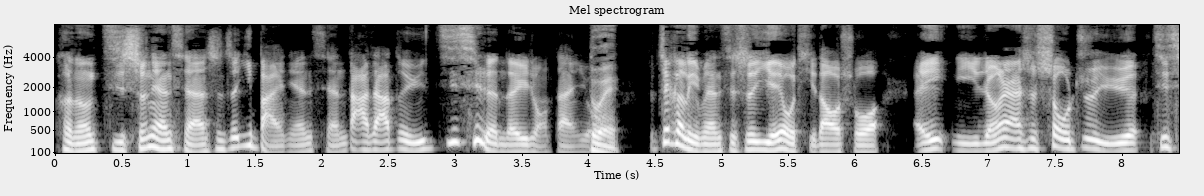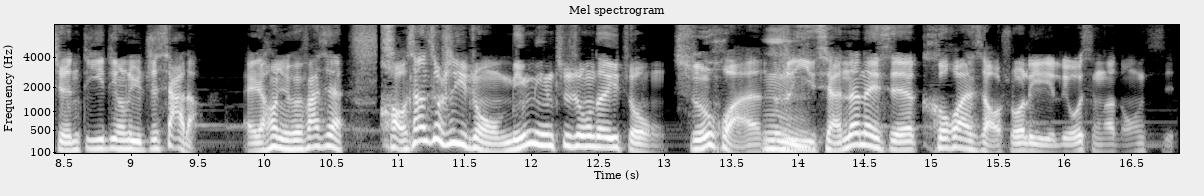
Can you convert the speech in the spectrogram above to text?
可能几十年前甚至一百年前大家对于机器人的一种担忧。对，这个里面其实也有提到说，哎，你仍然是受制于机器人第一定律之下的。然后你会发现，好像就是一种冥冥之中的一种循环，就是以前的那些科幻小说里流行的东西，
